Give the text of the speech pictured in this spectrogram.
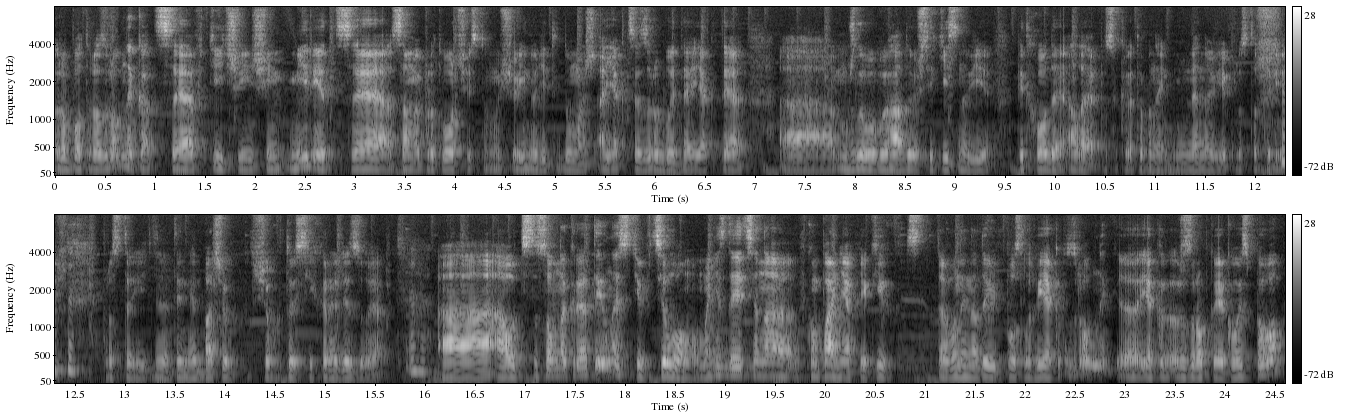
робота розробника це в тій чи іншій мірі це саме про творчість, тому що іноді ти думаєш, а як це зробити, а як те можливо вигадуєш якісь нові підходи, але по секрету вони не нові, просто ти просто ти не бачив, що хтось їх реалізує. А, а от стосовно креативності, в цілому, мені здається, на в компаніях, в яких вони надають послуги як розробник, е, як розробка якогось ПО,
